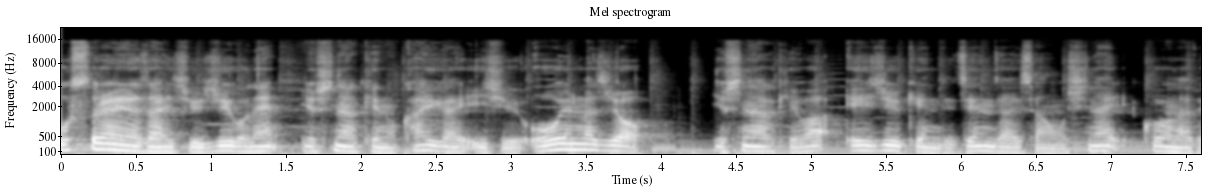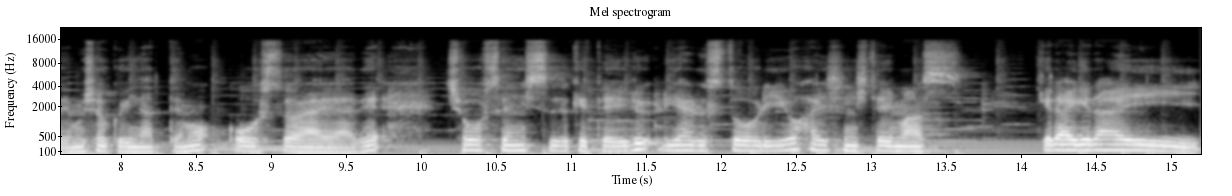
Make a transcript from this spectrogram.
オーストラリア在住15年、吉永家の海外移住応援ラジオ。吉永家は永住権で全財産を失い、コロナで無職になってもオーストラリアで挑戦し続けているリアルストーリーを配信しています。ゲダイゲダイ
